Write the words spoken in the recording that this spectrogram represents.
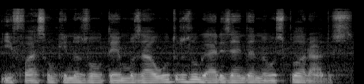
e faz com que nos voltemos a outros lugares ainda não explorados.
